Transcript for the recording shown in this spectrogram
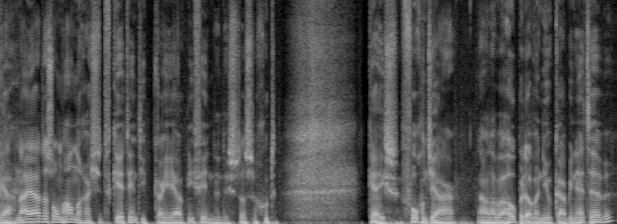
ja. nou ja, dat is onhandig als je het verkeerd intypt, kan je jou ook niet vinden. Dus dat is goed. Kees, volgend jaar. Nou, we hopen dat we een nieuw kabinet hebben.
